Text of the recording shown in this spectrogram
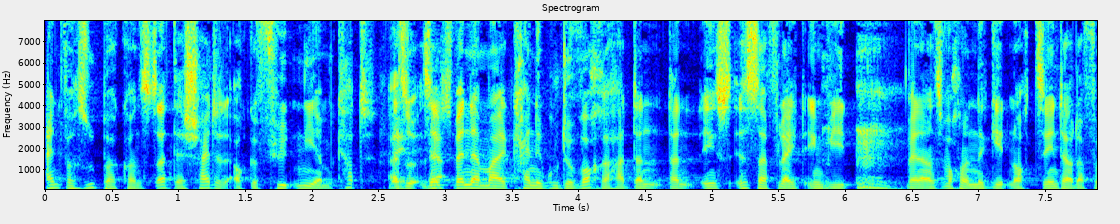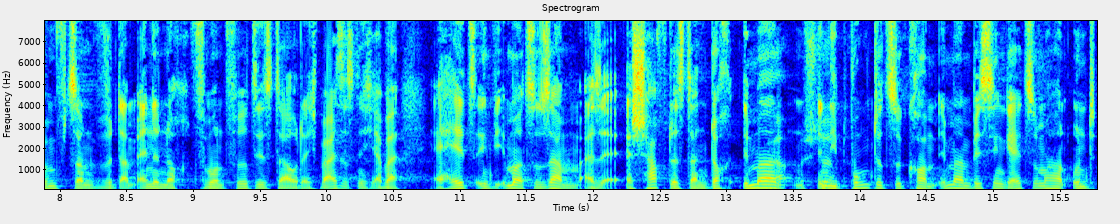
einfach super konstant. Der scheitert auch gefühlt nie im Cut. Also selbst wenn er mal keine gute Woche hat, dann, dann ist, ist er vielleicht irgendwie, wenn er ans Wochenende geht, noch 10. oder 15. wird am Ende noch 45. oder ich weiß es nicht. Aber er hält es irgendwie immer zusammen. Also er schafft es dann doch immer Ja, in die Punkte zu kommen, immer ein bisschen Geld zu machen und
